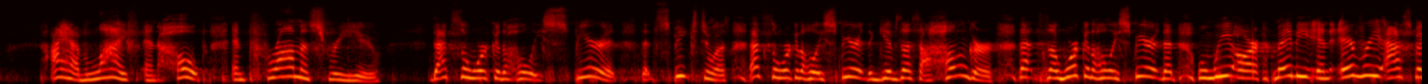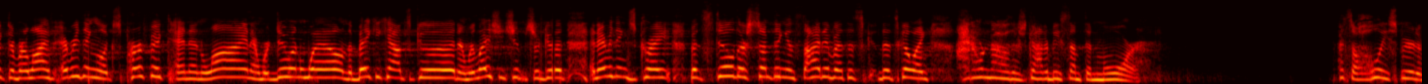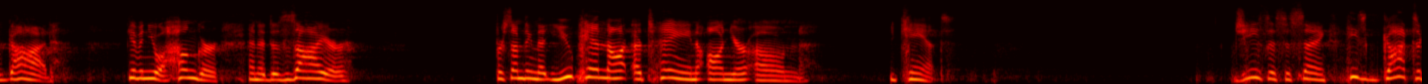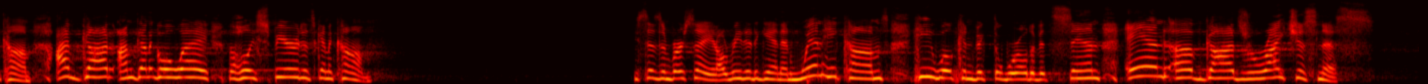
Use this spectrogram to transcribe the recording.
I have life and hope and promise for you. That's the work of the Holy Spirit that speaks to us. That's the work of the Holy Spirit that gives us a hunger. That's the work of the Holy Spirit that when we are maybe in every aspect of our life, everything looks perfect and in line and we're doing well and the bank account's good and relationships are good and everything's great, but still there's something inside of it that's, that's going, I don't know, there's got to be something more. That's the Holy Spirit of God giving you a hunger and a desire for something that you cannot attain on your own. You can't. Jesus is saying, He's got to come. I've got, I'm going to go away. The Holy Spirit is going to come. He says in verse 8, I'll read it again. And when he comes, he will convict the world of its sin and of God's righteousness.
